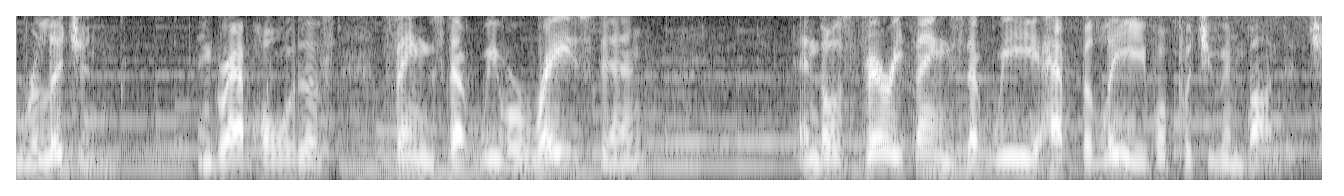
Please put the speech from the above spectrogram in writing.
religion and grab hold of things that we were raised in and those very things that we have believed will put you in bondage.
